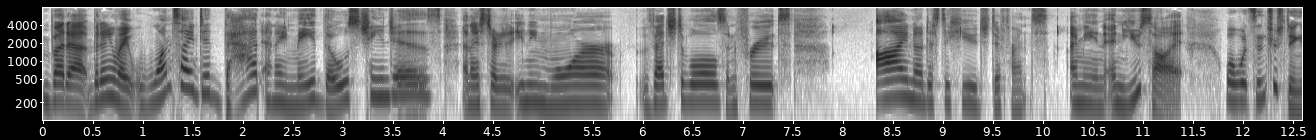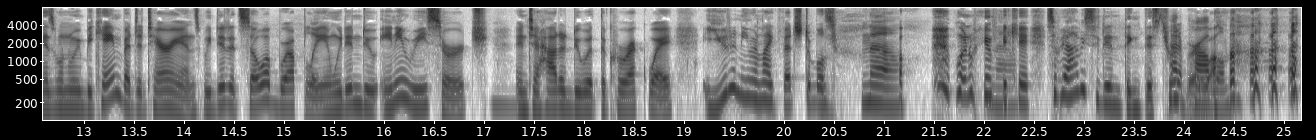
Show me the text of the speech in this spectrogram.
but uh, but anyway once i did that and i made those changes and i started eating more vegetables and fruits i noticed a huge difference i mean and you saw it Well, what's interesting is when we became vegetarians, we did it so abruptly and we didn't do any research Mm. into how to do it the correct way. You didn't even like vegetables. no when we became. So we obviously didn't think this through had a very well.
